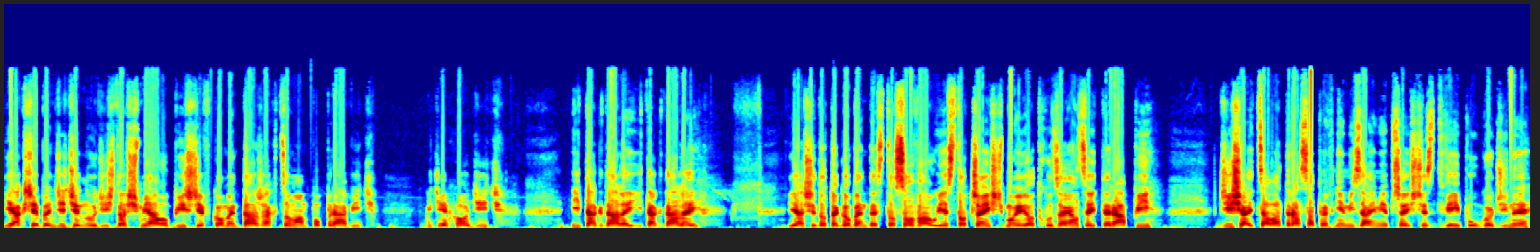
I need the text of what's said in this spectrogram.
jak się będziecie nudzić, to śmiało piszcie w komentarzach, co mam poprawić, gdzie chodzić i tak dalej, i tak dalej. Ja się do tego będę stosował. Jest to część mojej odchudzającej terapii. Dzisiaj cała trasa pewnie mi zajmie przejście z 2,5 godziny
